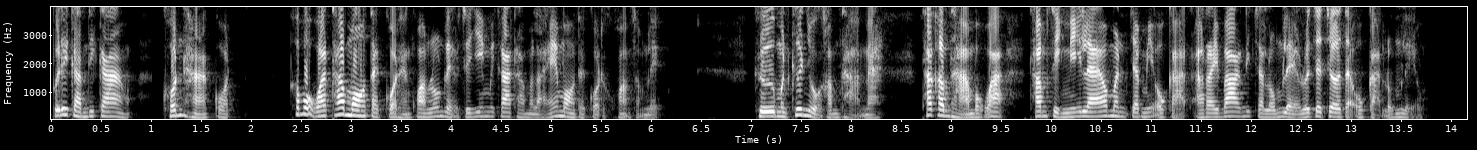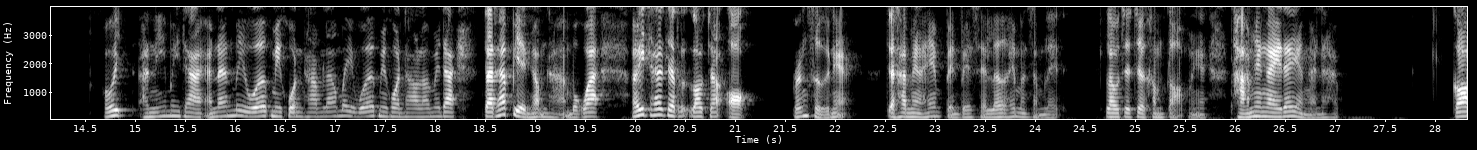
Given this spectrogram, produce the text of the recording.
พฤติกรรมที่ 9 ค้นหากฎเขาบอกว่าถ้ามองแต่กฎแห่งความล้มเหลวจะยิ่งไม่กล้าทำอะไร ให้มองแต่กฎของความสำเร็จ คือมันขึ้นอยู่กับคำถามนะ ถ้าคำถามบอกว่าทำสิ่งนี้แล้วมันจะมีโอกาสอะไรบ้างที่จะล้มเหลวแล้วจะเจอแต่โอกาสล้มเหลวโอ้ย อันนี้ไม่ได้ อันนั้นไม่ work มีคนทำแล้วไม่ work มีคนทำแล้วไม่ได้ แต่ถ้าเปลี่ยนคำถามบอกว่า เฮ้ย ถ้าจะเราจะออกหนังสือเนี่ย จะทำยังไงให้มันเป็น bestseller ให้มันสำเร็จ เราจะเจอคำตอบยังไงถามยังไงได้อย่างนั้นนะครับ ก็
